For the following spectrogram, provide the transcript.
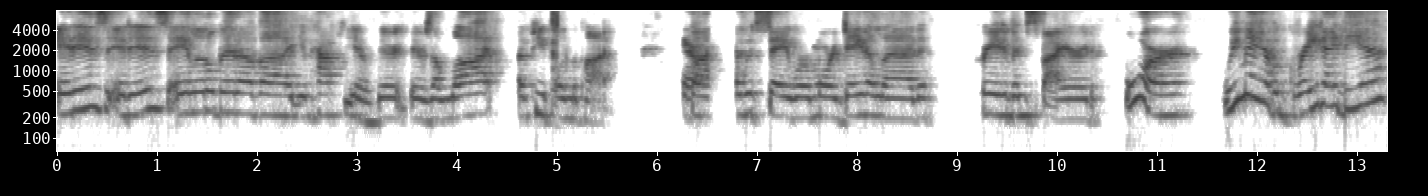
it is it is a little bit of a you have to you know there there's a lot of people in the pot. Yeah. but i would say we're more data led creative inspired or we may have a great idea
